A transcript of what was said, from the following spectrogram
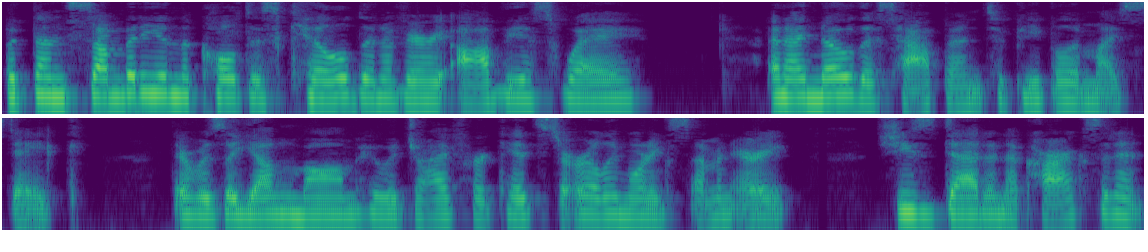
But then somebody in the cult is killed in a very obvious way. And I know this happened to people in my stake. There was a young mom who would drive her kids to early morning seminary. She's dead in a car accident.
